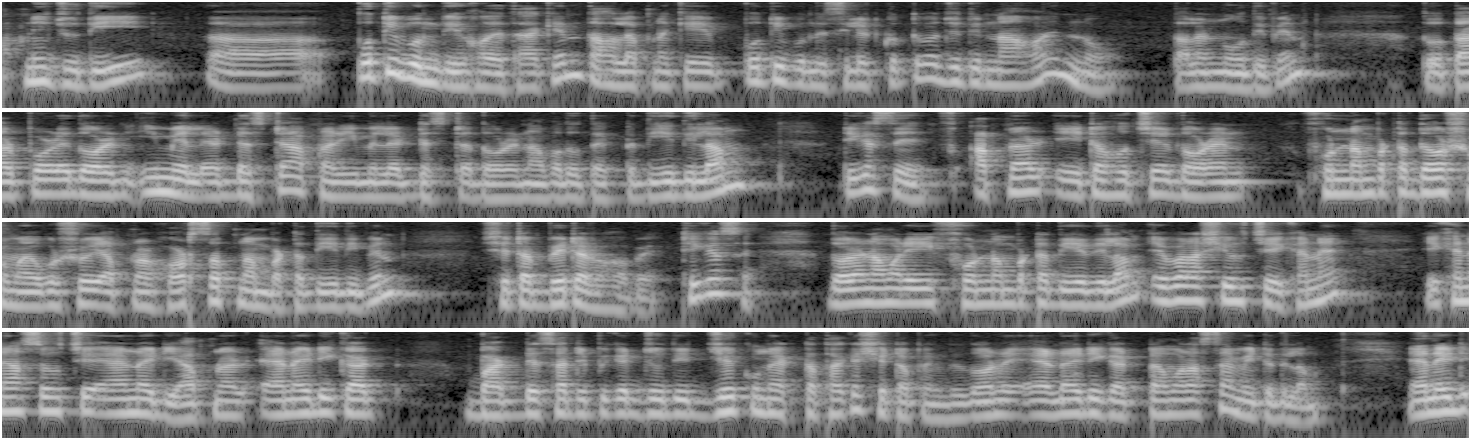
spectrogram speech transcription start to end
আপনি যদি প্রতিবন্ধী হয়ে থাকেন, তাহলে আপনাকে প্রতিবন্ধী সিলেক্ট করতে হবে। যদি না হয় নো তাহলে নো দিবেন। তো তারপরে ধরেন ইমেল অ্যাড্রেসটা আপনার ইমেল অ্যাড্রেসটা ধরেন আপাতত একটা দিয়ে দিলাম। ঠিক আছে? আপনার এটা হচ্ছে ধরেন ফোন নাম্বারটা দেওয়ার সময় অবশ্যই আপনার হোয়াটসঅ্যাপ নাম্বারটা দিয়ে দিবেন, সেটা বেটার হবে, ঠিক আছে? ধরেন আমার এই ফোন নাম্বারটা দিয়ে দিলাম, এবার আসি হচ্ছে এখানে। এখানে আসে হচ্ছে এনআইডি আপনার এনআইডি কার্ড বার্থডে সার্টিফিকেট যদি যে কোনো একটা থাকে সেটা আপনি দিতে ধরেন এনআইডি কার্ডটা আমার আছে, আমি এটা দিলাম। এনআইডি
